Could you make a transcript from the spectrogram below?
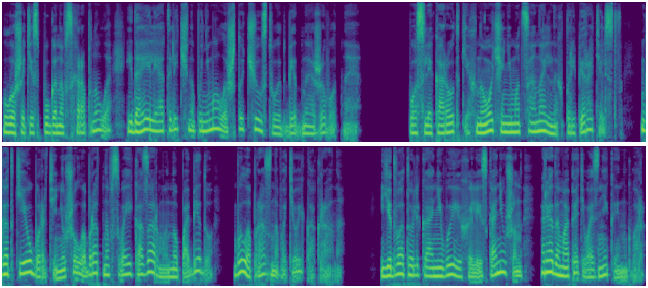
Лошадь испуганно всхрапнула, и Даэли отлично понимала, что чувствует бедное животное. После коротких, но очень эмоциональных препирательств гадкий оборотень ушел обратно в свои казармы, но победу было праздновать ой как рано. Едва только они выехали из конюшен, рядом опять возник Ингвар.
